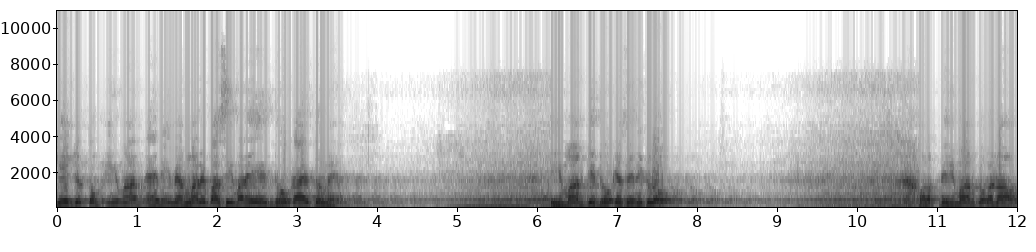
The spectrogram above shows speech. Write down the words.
کہ جو تم ایمان ہے نہیں، میں ہمارے پاس ایمان ہے، یہ دھوکہ ہے تمہیں۔ ایمان کے دھوکے سے نکلو اور اپنے ایمان کو بناؤ۔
